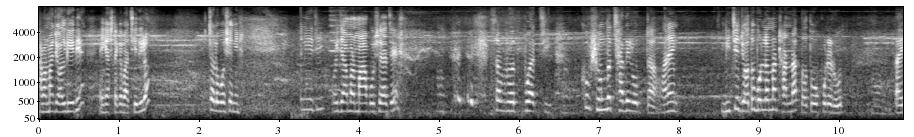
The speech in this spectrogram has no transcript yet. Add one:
আমার মা জল দিয়ে দিয়ে এই গাছটাকে বাঁচিয়ে দিল। চলো বসে নি। নিয়েছি, ওই যে আমার মা বসে আছে। সব রোদ পোয়াচ্ছি। খুব সুন্দর ছাদের রোদটা মানে নিচে যত বললাম না ঠান্ডা, তত ওপরে রোদ। তাই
